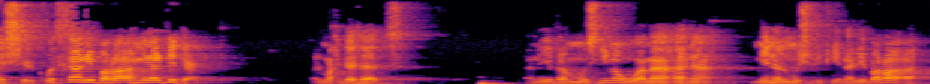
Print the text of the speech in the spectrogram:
الشرك والثاني براءة من البدع. المحدثات. حنيفا مسلما وما أنا من المشركين. هذه براءة.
